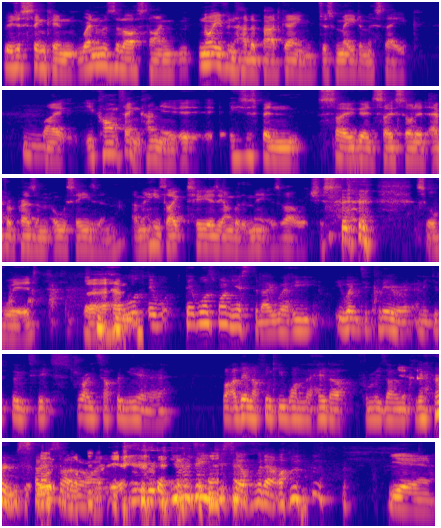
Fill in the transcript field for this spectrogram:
we were just thinking, when was the last time? Not even had a bad game, just made a mistake. Hmm. Like you can't think, can you? It, it- he's just been so good, so solid, ever present all season. I mean, he's like two years younger than me as well, which is sort of weird. But There um, was, there, there was one yesterday where he, he went to clear it and he just booted it straight up in the air. But then I think he won the header from his own clearance. So it's like, all right, you, you redeemed yourself with that one. Yeah,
